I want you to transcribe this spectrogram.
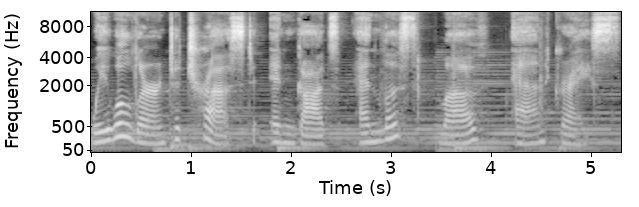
we will learn to trust in God's endless love and grace.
